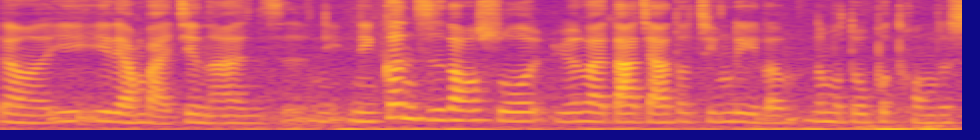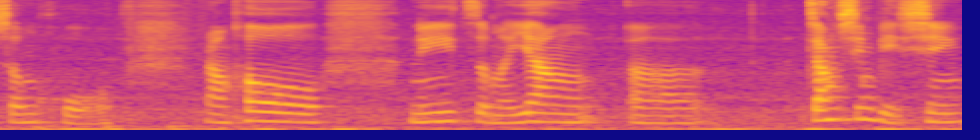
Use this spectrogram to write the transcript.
呃一一两百件的案子，你你更知道说原来大家都经历了那么多不同的生活，然后你怎么样呃将心比心。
